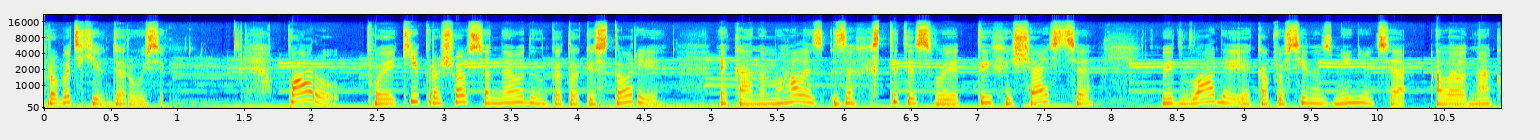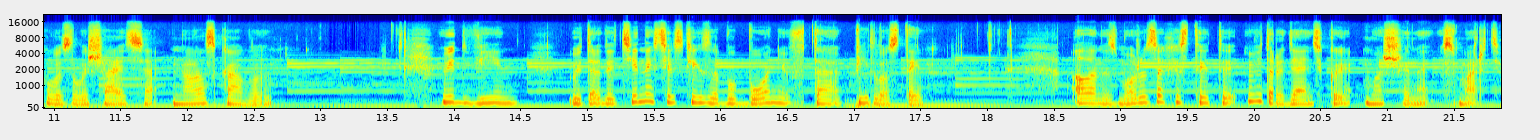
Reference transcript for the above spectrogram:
про батьків Дарусі. Пару, по якій пройшовся не один каток історії, яка намагалась захистити своє тихе щастя від влади, яка постійно змінюється, але однаково залишається неласкавою. Від війн, від традиційних сільських забобонів та підлостей, але не зможе захистити від радянської машини смерті.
